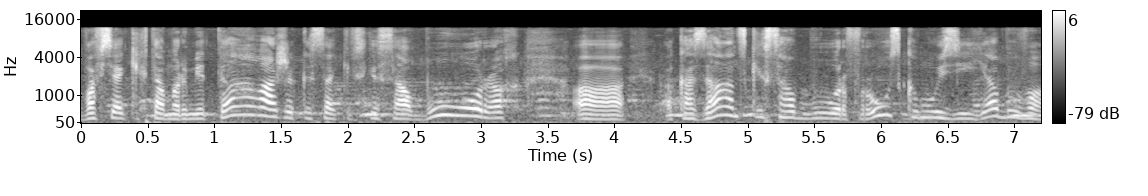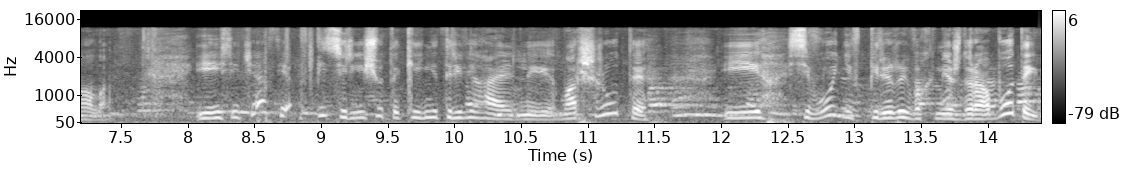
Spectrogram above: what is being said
во всяких там Эрмитажах, Исаакиевских соборах, э, Казанских соборах, Русском музее я бывала. И сейчас я в Питере ищу такие нетривиальные маршруты. И сегодня в перерывах между работой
